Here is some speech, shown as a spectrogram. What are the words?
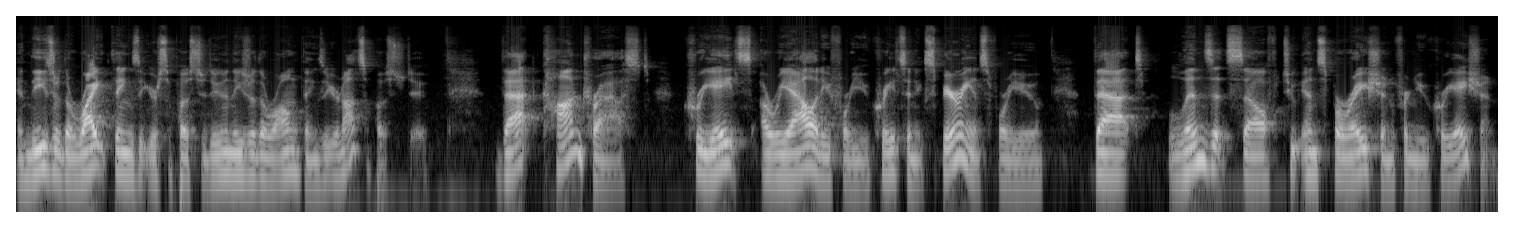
And these are the right things that you're supposed to do, and these are the wrong things that you're not supposed to do. That contrast creates a reality for you, creates an experience for you that lends itself to inspiration for new creation.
